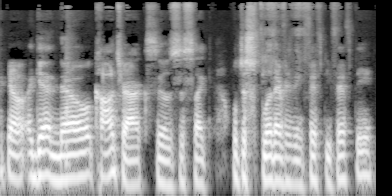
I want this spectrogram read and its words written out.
you know, again, no contracts. It was just like, we'll just split everything 50 50.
